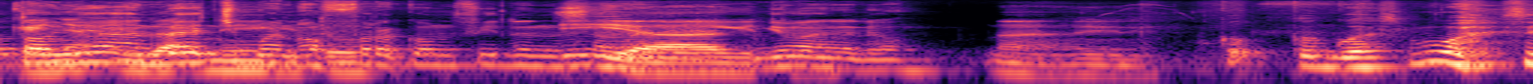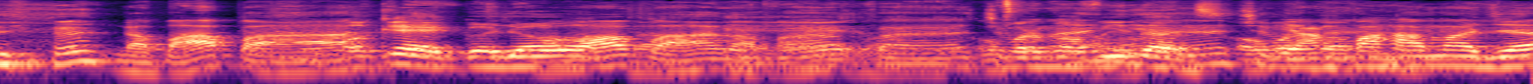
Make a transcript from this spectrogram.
kayaknya Anda cuma gitu. overconfident sama Iya, dia. gitu. Gimana dong? Nah, ini. Kok ke gua semua sih? Nggak apa-apa. Oke, gua Nggak jawab. apa-apa, Oke. nggak apa-apa. Over Cuma confidence. nanya, over Yang paham aja.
